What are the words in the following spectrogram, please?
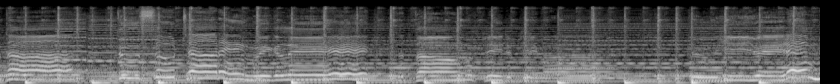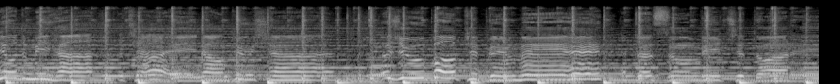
မဟန်တာတာသူစုထားတဲ့ငွေကလေးသတောင်မပြေတပြေမှာသူရည်ရွယ်တဲ့မြို့သမီးဟာတခြားအိမ်အောင်ပြူရှာအယူပေါ်ဖြစ်ပင်မဲ့အသက်ဆုံးပြီးချစ်သွားတယ်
